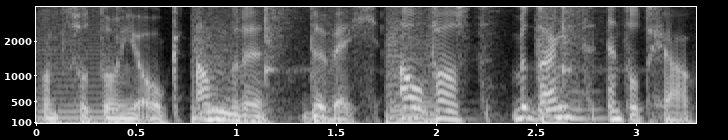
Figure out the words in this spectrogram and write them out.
Want zo toon je ook anderen de weg. Alvast bedankt en tot gauw.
